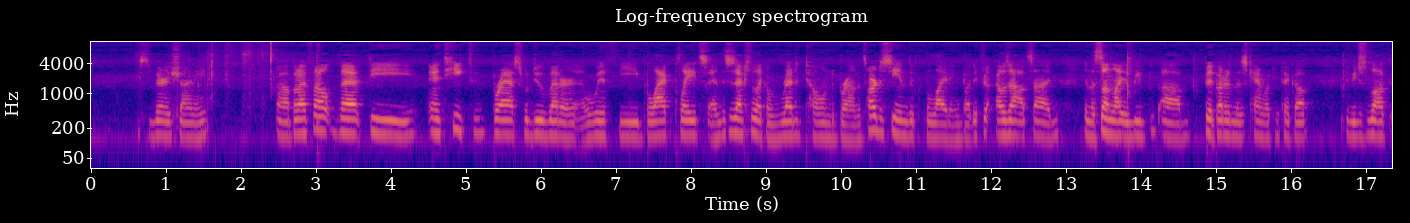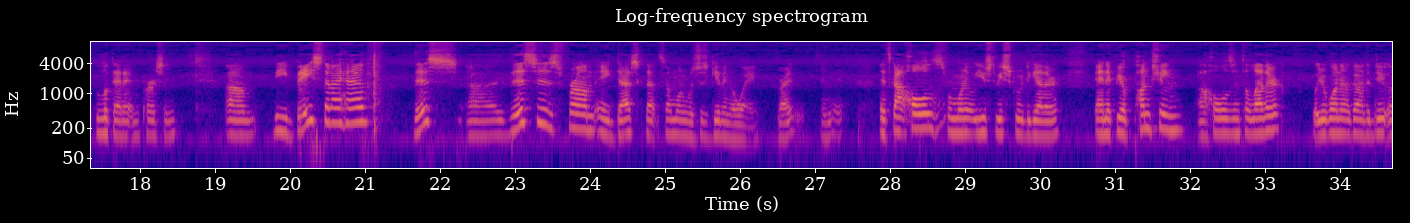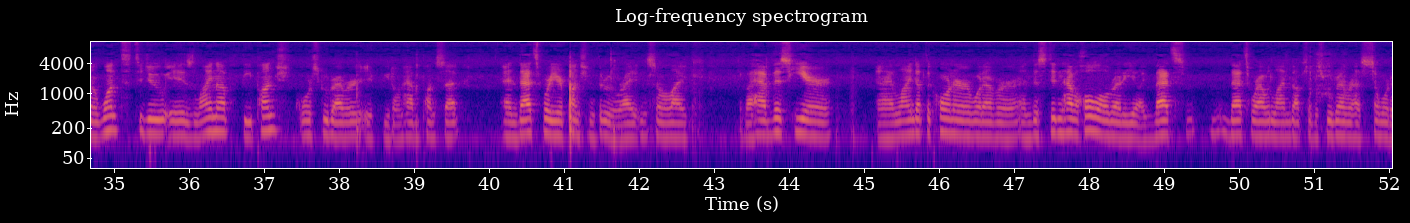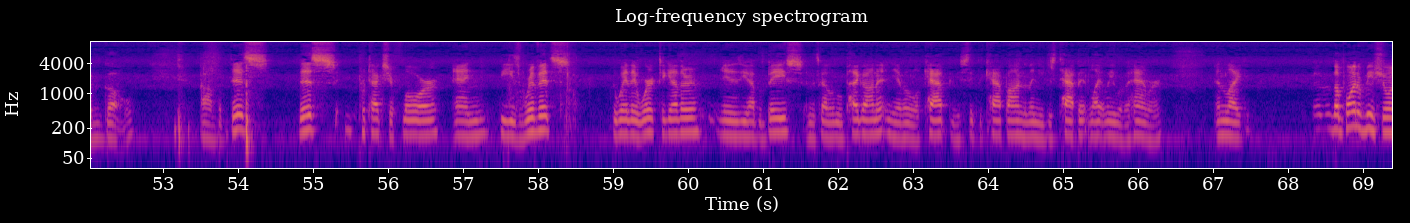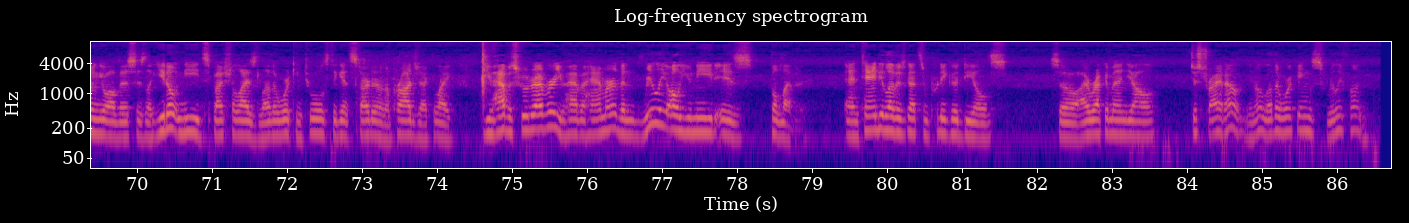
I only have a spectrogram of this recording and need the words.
it's very shiny. Uh, but I felt that the antique brass would do better with the black plates, and this is actually like a red toned brown. It's hard to see in the, the lighting, but if I was outside in the sunlight, it'd be uh, a bit better than this camera can pick up if you just looked looked at it in person. Um, the base that I have, this uh, this is from a desk that someone was just giving away, right? And it, it's got holes from when it used to be screwed together and if you're punching uh, holes into leather, what you're going to, do or want to do is line up the punch or screwdriver if you don't have a punch set, and that's where you're punching through, right? And so like, if I have this here, and I lined up the corner or whatever, and this didn't have a hole already, like that's that's where I would line it up so the screwdriver has somewhere to go. Um, but this this protects your floor, and these rivets, the way they work together, is you have a base and it's got a little peg on it and you have a little cap and you stick the cap on and then you just tap it lightly with a hammer. And like the point of me showing you all this is like you don't need specialized leatherworking tools to get started on a project. Like you have a screwdriver, you have a hammer, then really all you need is the leather. And Tandy Leather's got some pretty good deals. So I recommend y'all just try it out. You know, leatherworking's really fun.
